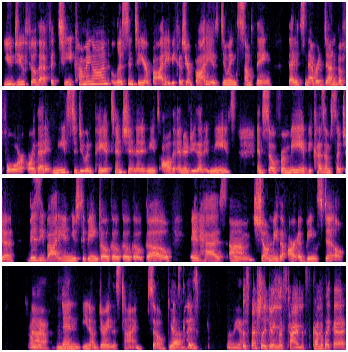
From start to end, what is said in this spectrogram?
you do feel that fatigue coming on, listen to your body because your body is doing something that it's never done before or that it needs to do and pay attention and it needs all the energy that it needs. And so for me, because I'm such a busy body and used to being go, go, go, go, go, it has um, shown me the art of being still Oh, yeah. Uh, mm-hmm. And, you know, during this time. So yeah. it's good. Oh, yeah. Especially during this time. It's kind of like a,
